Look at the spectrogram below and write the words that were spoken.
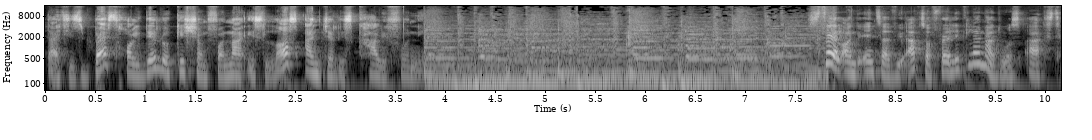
that his best holiday location for now is Los Angeles, California. Still on the interview, actor Frederick Leonard was asked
